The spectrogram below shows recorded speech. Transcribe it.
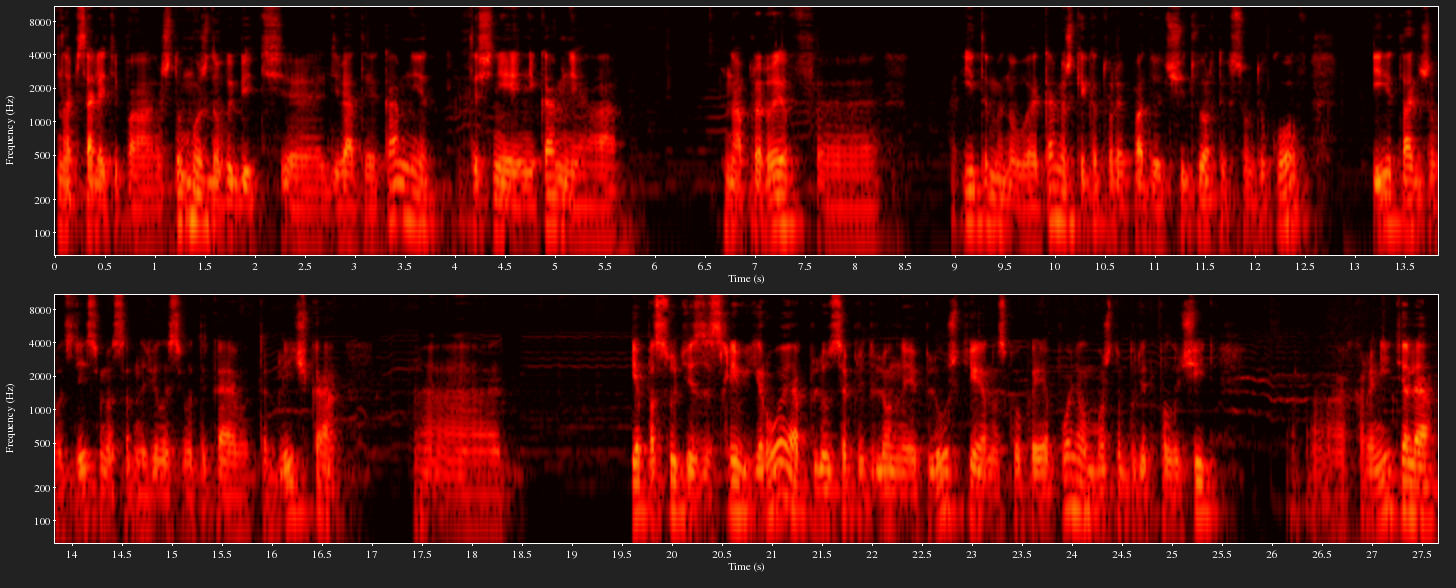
написали типа, что можно выбить э, девятые камни, точнее не камни, а на прорыв э, итемы, новые камешки, которые падают с четвертых сундуков. И также вот здесь у нас обновилась вот такая вот табличка, где э, по сути за слив героя плюс определенные плюшки, насколько я понял, можно будет получить э, хранителя.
